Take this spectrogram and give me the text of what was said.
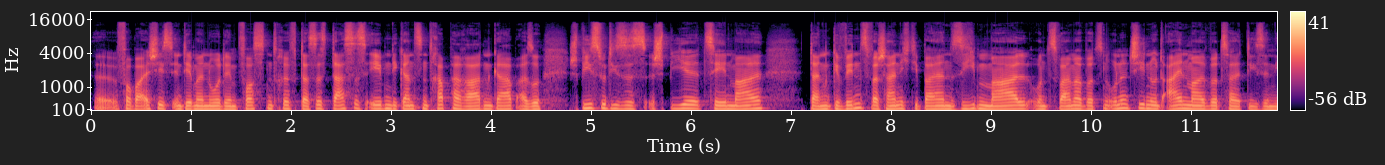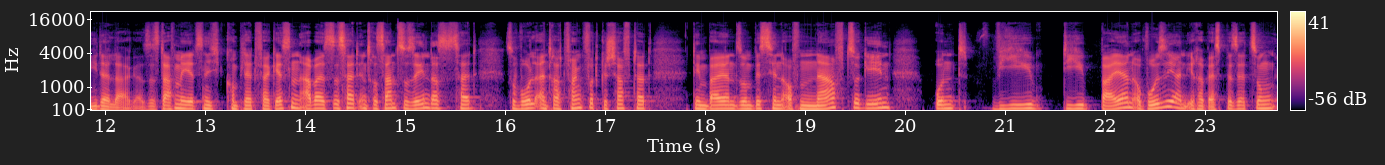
äh, vorbeischießt, indem er nur den Pfosten trifft. Das ist, dass es eben die ganzen Trapparaden gab. Also spielst du dieses Spiel zehnmal, dann gewinnt es wahrscheinlich die Bayern siebenmal und zweimal wird es ein Unentschieden und einmal wird es halt diese Niederlage. Also das darf man jetzt nicht komplett vergessen, aber es ist halt interessant zu sehen, dass es halt sowohl Eintracht Frankfurt geschafft hat, den Bayern so ein bisschen auf den Nerv zu gehen und wie die Bayern, obwohl sie ja in ihrer Bestbesetzung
